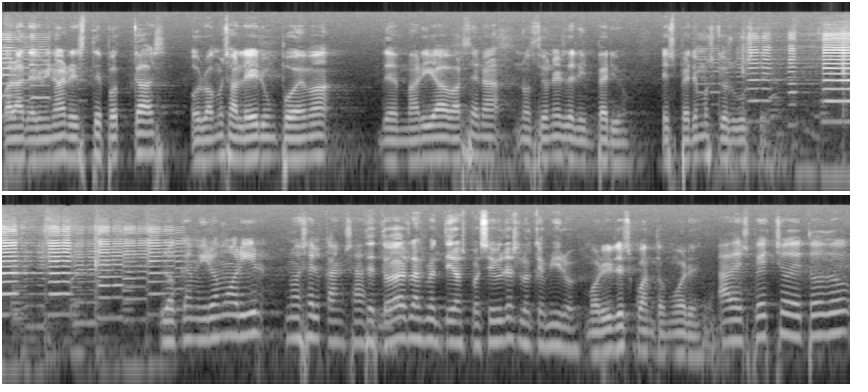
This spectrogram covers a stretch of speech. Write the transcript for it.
Para terminar este podcast, os vamos a leer un poema de María Bárcena, Nociones del Imperio. Esperemos que os guste. Lo que miró morir no es el cansancio. De todas las mentiras posibles, lo que miro. Morir es cuanto muere, A despecho de todo,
